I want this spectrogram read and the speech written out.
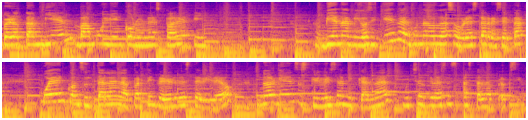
Pero también va muy bien con un espagueti. Bien amigos, si tienen alguna duda sobre esta receta, pueden consultarla en la parte inferior de este video. No olviden suscribirse a mi canal. Muchas gracias, hasta la próxima.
